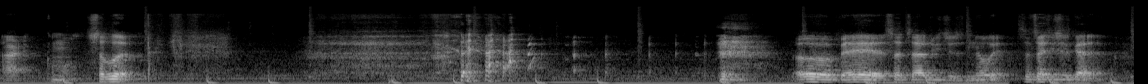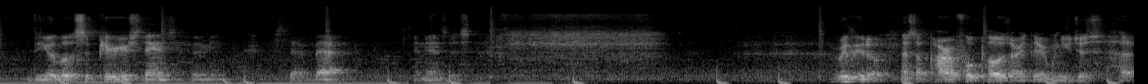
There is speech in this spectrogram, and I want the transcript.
Alright, come on. So look. oh man, sometimes you just know it. Sometimes you just gotta do your little superior stance, you feel me? Step back and then just really though, that's a powerful pose right there when you just uh,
